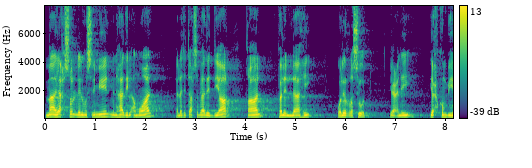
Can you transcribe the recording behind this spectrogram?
ما يحصل للمسلمين من هذه الأموال التي تحصل بهذه الديار؟ قال فلله وللرسول. يعني يحكم به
